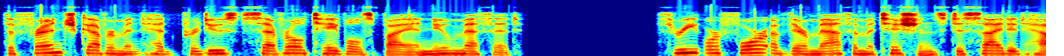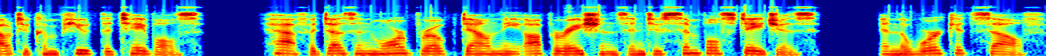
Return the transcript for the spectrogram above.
The French government had produced several tables by a new method. Three or four of their mathematicians decided how to compute the tables, half a dozen more broke down the operations into simple stages, and the work itself,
